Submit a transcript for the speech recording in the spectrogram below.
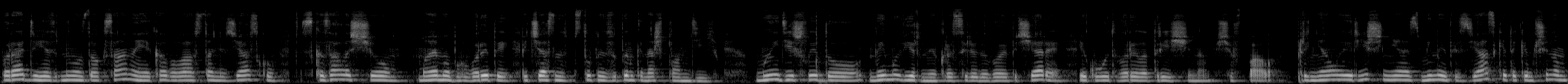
По радіо я звернулася до Оксани, яка вела останню зв'язку. Сказала, що маємо обговорити під час наступної зупинки наш план дій. Ми дійшли до неймовірної краси льодової печери, яку утворила тріщина, що впала. Прийняли рішення змінити зв'язки таким чином,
